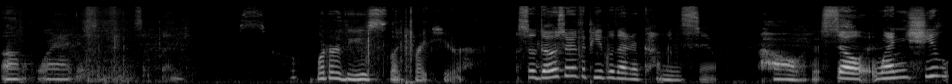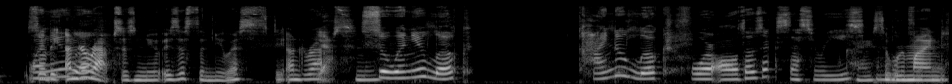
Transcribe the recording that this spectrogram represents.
Um, why I guess something. So what are these like right here? So those are the people that are coming soon. Oh, this. So when she So the under wraps is new. Is this the newest? The under yeah. wraps. new? So when you look, kind of look for all those accessories. okay. So for remind her.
